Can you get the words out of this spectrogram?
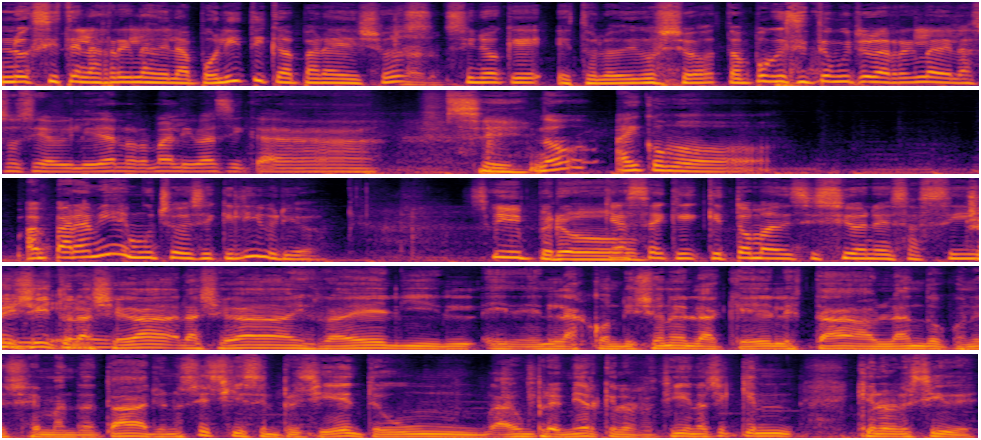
no existen las reglas de la política para ellos, Claro. sino que, esto lo digo yo, tampoco existe mucho la regla de la sociabilidad normal y básica, sí. ¿no? Hay como... ah, Para mí hay mucho desequilibrio Sí, pero... que hace que, que toma decisiones así. Yo insisto, la eh, llegada, la llegada a Israel y en las condiciones en las que él está hablando con ese mandatario, no sé si es el presidente o un, algún premier que lo recibe, no sé quién, quién lo recibe.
